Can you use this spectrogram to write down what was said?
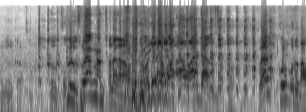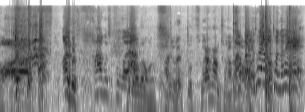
그러니까. 어, 거기는 소양강 전화가. 어디 나와? 완전. 왜 이렇게 골고루 나와? 아, 아유, 다 하고 싶은 거야? 잠깐만. 아니, 왜 또 소양강 전화가 아, 나와? 빨리 소양을 전화해.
